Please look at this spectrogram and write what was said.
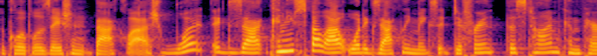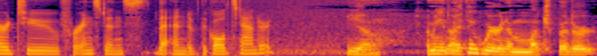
a, globalization backlash. What exact can you spell out what exactly makes it different this time compared to, for instance, the end of the gold standard? Yeah. I mean, I think we're in a much better,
